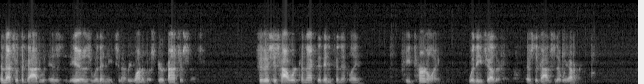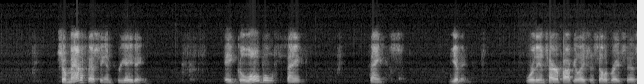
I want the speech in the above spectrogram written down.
And that's what the God is, is within each and every one of us, pure consciousness. So this is how we're connected infinitely, eternally with each other as the gods that we are. So manifesting and creating a global thank thanks giving where the entire population celebrates this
